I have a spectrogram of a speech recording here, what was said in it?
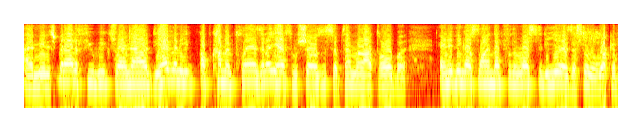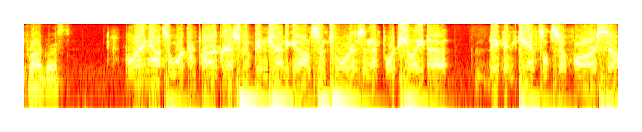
I mean, it's been out a few weeks right now. Do you have any upcoming plans? I know you have some shows in September and October. Anything else lined up for the rest of the year? Is it still a work in progress? Right now, it's a work in progress. We've been trying to get on some tours, and unfortunately, the they've been canceled so far. So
